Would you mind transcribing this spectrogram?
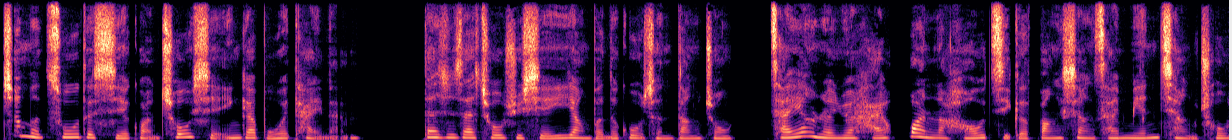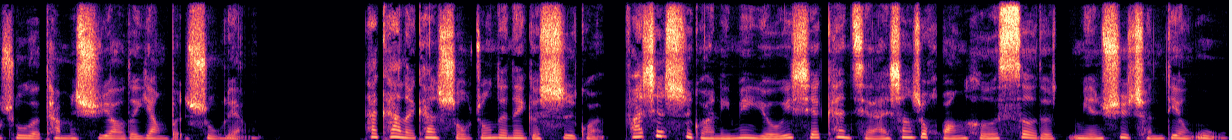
这么粗的血管抽血应该不会太难。但是在抽取血液样本的过程当中，采样人员还换了好几个方向，才勉强抽出了他们需要的样本数量。他看了看手中的那个试管，发现试管里面有一些看起来像是黄褐色的棉絮沉淀物。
